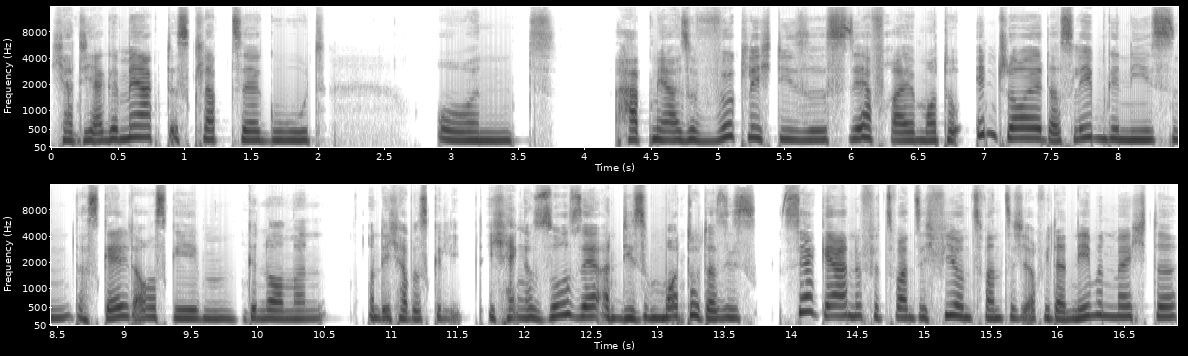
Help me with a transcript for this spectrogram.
Ich hatte ja gemerkt, es klappt sehr gut und habe mir also wirklich dieses sehr freie Motto Enjoy, das Leben genießen, das Geld ausgeben genommen und ich habe es geliebt. Ich hänge so sehr an diesem Motto, dass ich es sehr gerne für 2024 auch wieder nehmen möchte.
